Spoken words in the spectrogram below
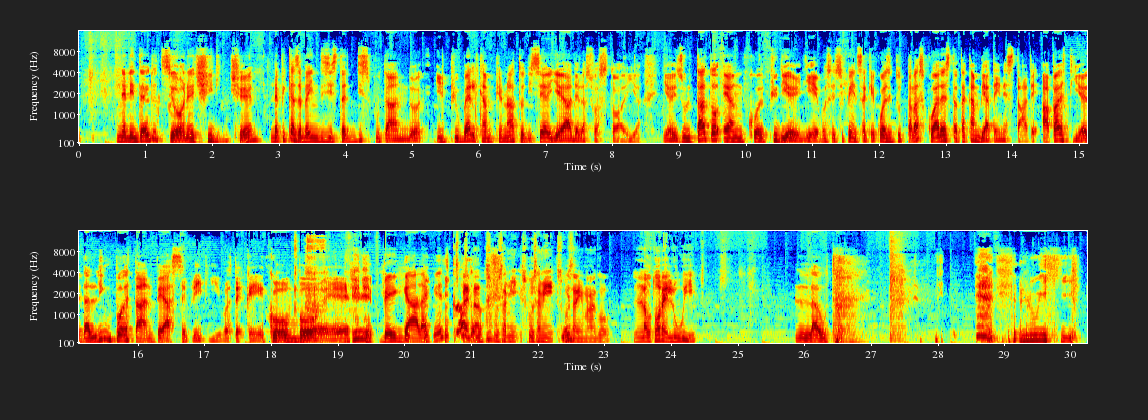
Nell'introduzione ci dice la Picasa Brindisi sta disputando il più bel campionato di Serie A della sua storia. Il risultato è ancora più di rilievo se si pensa che quasi tutta la squadra è stata cambiata in estate, a partire dall'importante asse play pivot, che combo e bengala che Aspetta, scusami, scusami, scusami Mago, l'autore è lui? L'autore... lui chi?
